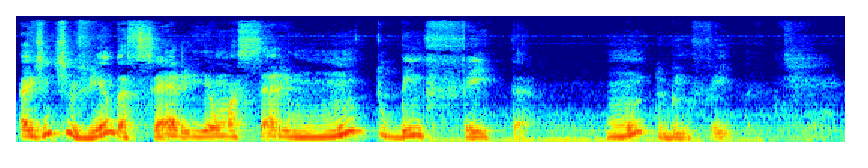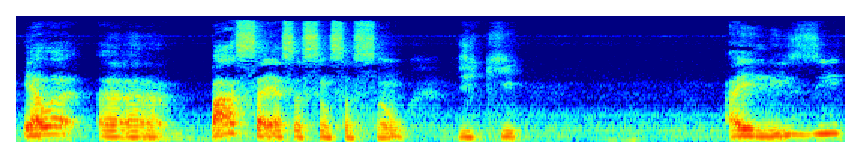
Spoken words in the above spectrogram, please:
a gente vendo a série e é uma série muito bem feita, muito bem feita. Ela uh, passa essa sensação de que a Elise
